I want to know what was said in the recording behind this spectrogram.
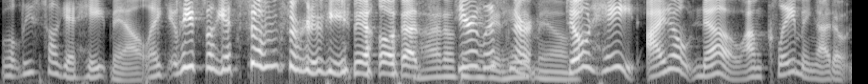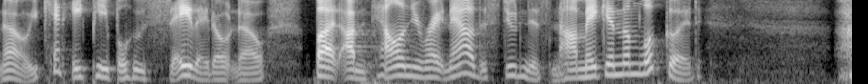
well, at least I'll get hate mail. Like at least I'll get some sort of email about I don't dear listener, hate don't hate. I don't know. I'm claiming I don't know. You can't hate people who say they don't know. But I'm telling you right now, the student is not making them look good.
